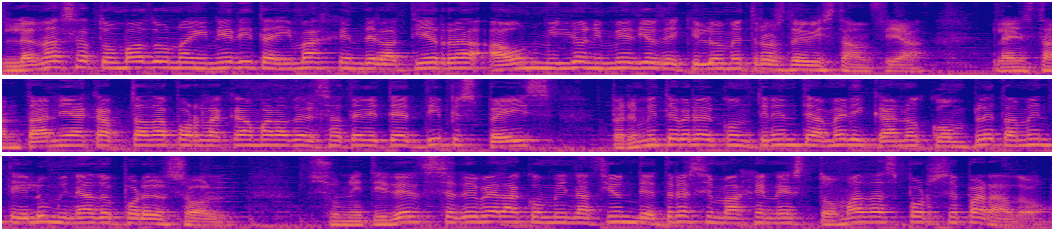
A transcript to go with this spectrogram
La NASA ha tomado una inédita imagen de la Tierra a un millón y medio de kilómetros de distancia. La instantánea captada por la cámara del satélite Deep Space permite ver el continente americano completamente iluminado por el Sol. Su nitidez se debe a la combinación de tres imágenes tomadas por separado.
